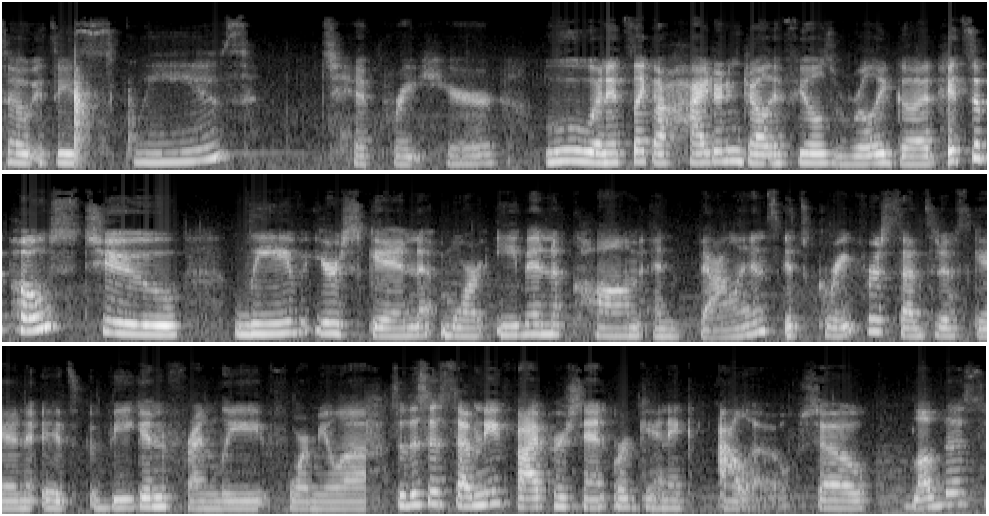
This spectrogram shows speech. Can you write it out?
So it's a squeeze tip right here. Ooh, and it's like a hydrating gel. It feels really good. It's supposed to leave your skin more even, calm, and balanced. It's great for sensitive skin. It's vegan friendly formula. So this is 75% organic aloe. So love this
